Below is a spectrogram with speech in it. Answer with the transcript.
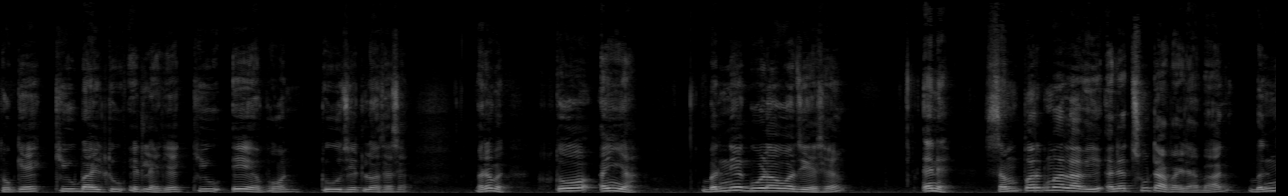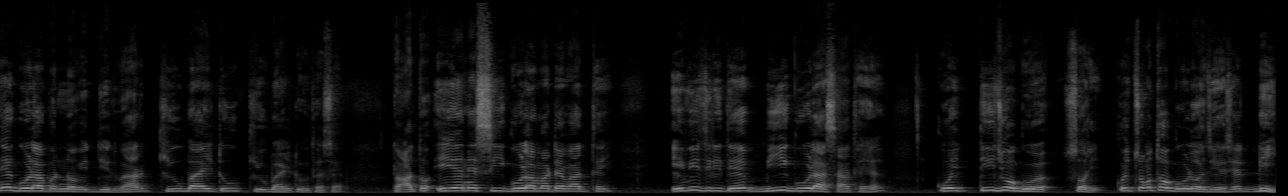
તો કે ક્યુ બાય ટુ એટલે કે ક્યુ એ અપોન ટુ જેટલો થશે. બરાબર? તો અહીંયા બંને ગોળાઓ જે છે એને સંપર્કમાં લાવી અને છૂટા પાડ્યા બાદ બંને ગોળા પરનો વિદ્યુતભાર Q by two Q by two થશે. તો આ તો એ અને સી ગોળા માટે વાત થઈ. એવી જ રીતે બી ગોળા સાથે કોઈ ત્રીજો ગોળ સોરી કોઈ ચોથો ગોળો જે છે ડી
